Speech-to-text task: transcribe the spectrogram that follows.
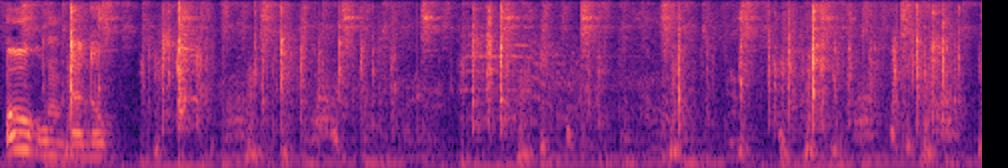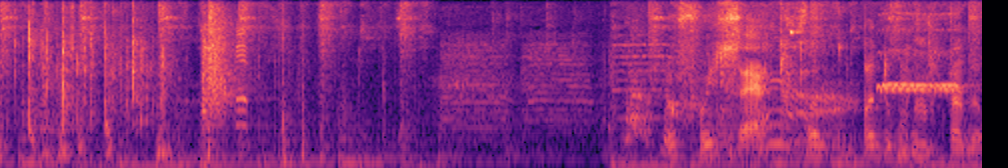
O computador. Eu fui certo, foi culpa do computador.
